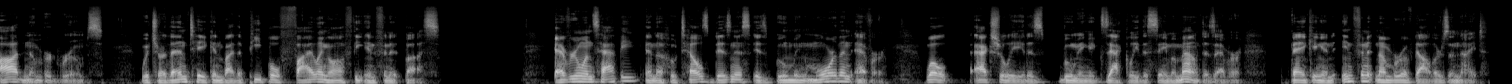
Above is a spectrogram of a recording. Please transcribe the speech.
odd-numbered rooms which are then taken by the people filing off the infinite bus. Everyone's happy, and the hotel's business is booming more than ever. Well, actually, it is booming exactly the same amount as ever, banking an infinite number of dollars a night.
